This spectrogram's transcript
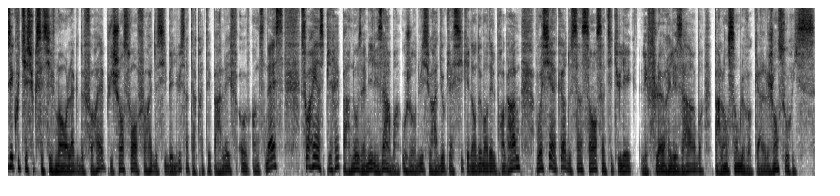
Vous écoutiez successivement Lac de forêt, puis Chanson en forêt de Sibelius, interprétée par Leif Ove Hansness, soirée inspirée par nos amis les arbres. Aujourd'hui sur Radio Classique et d'en demander le programme, voici un chœur de Saint-Saëns intitulé Les fleurs et les arbres par l'ensemble vocal Jean Souris.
